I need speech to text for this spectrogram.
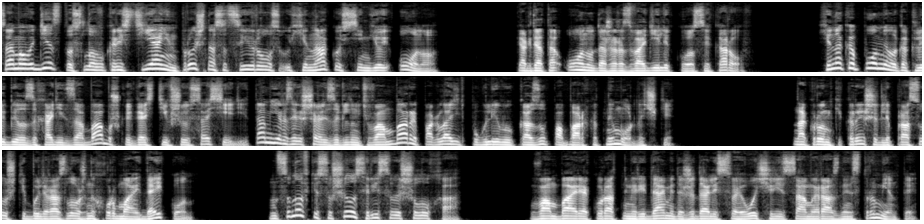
Самого детства слово «крестьянин» прочно ассоциировалось у Хинаку с семьей Оно. Когда-то Ону даже разводили коз и коров. Хинака помнила, как любила заходить за бабушкой, гостившую соседей. Там ей разрешали заглянуть в амбар и погладить пугливую козу по бархатной мордочке. На кромке крыши для просушки были разложены хурма и дайкон. На циновке сушилась рисовая шелуха. В амбаре аккуратными рядами дожидались в своей очереди самые разные инструменты.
